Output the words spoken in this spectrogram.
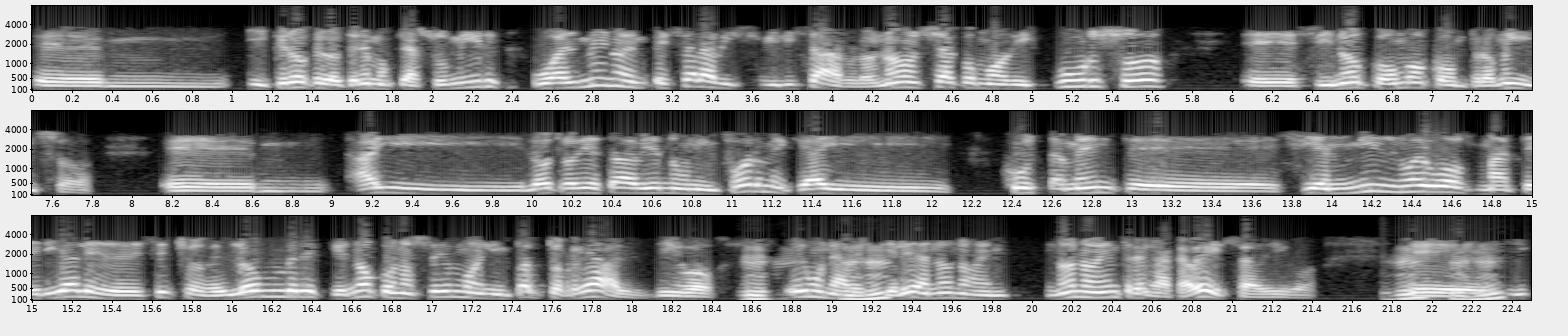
eh, y creo que lo tenemos que asumir, o al menos empezar a visibilizarlo, no ya como discurso, eh, sino como compromiso. hay, el otro día estaba viendo un informe que hay justamente 100.000 nuevos materiales de desechos del hombre que no conocemos el impacto real. Digo, es una bestialidad, no nos, no nos entra en la cabeza, digo. Eh, y,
